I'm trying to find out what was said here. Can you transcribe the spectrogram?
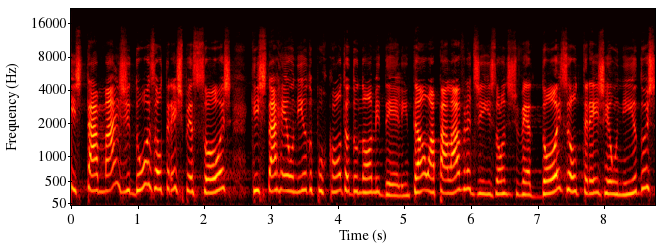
está mais de duas ou três pessoas que está reunido por conta do nome dele. Então, a palavra diz: onde tiver dois ou três reunidos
